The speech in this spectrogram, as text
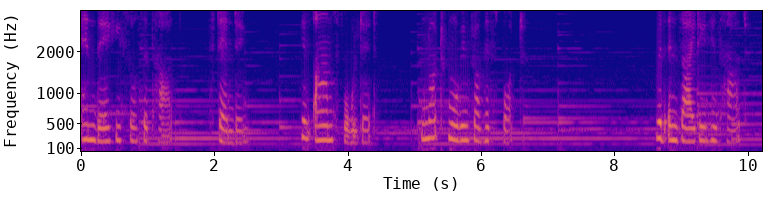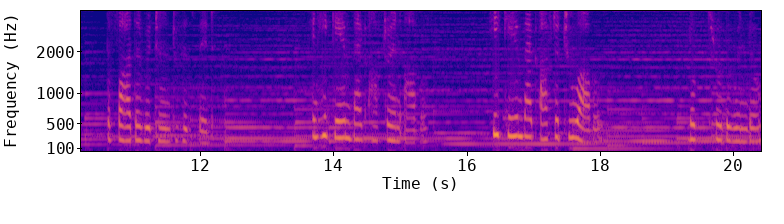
and there he saw Siddharth standing, his arms folded, not moving from his spot. With anxiety in his heart, the father returned to his bed. And he came back after an hour. He came back after two hours, looked through the window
